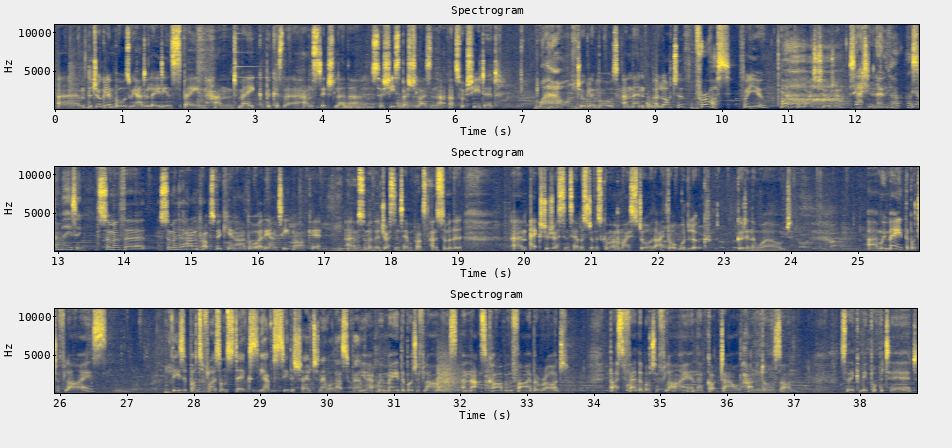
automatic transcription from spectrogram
Um, the juggling balls we had a lady in Spain hand make because they're hand stitched leather, so she specialised in that. That's what she did. Wow. Juggling balls, and then a lot of For us? for you, yeah, for wise children. See, I didn't know that. That's Yeah. amazing. Some of the some of the hand props Vicky and I bought at the antique market, um, some of the dressing table props, and some of the um, extra dressing table stuff has come up in my store that I thought would look good in the world. Um, we made the butterflies. These are butterflies on sticks. You have to see the show to know what that's about. Yeah, we made the butterflies, and that's carbon fibre rod. That's feather butterfly, and they've got dowel handles on, so they can be puppeteered.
